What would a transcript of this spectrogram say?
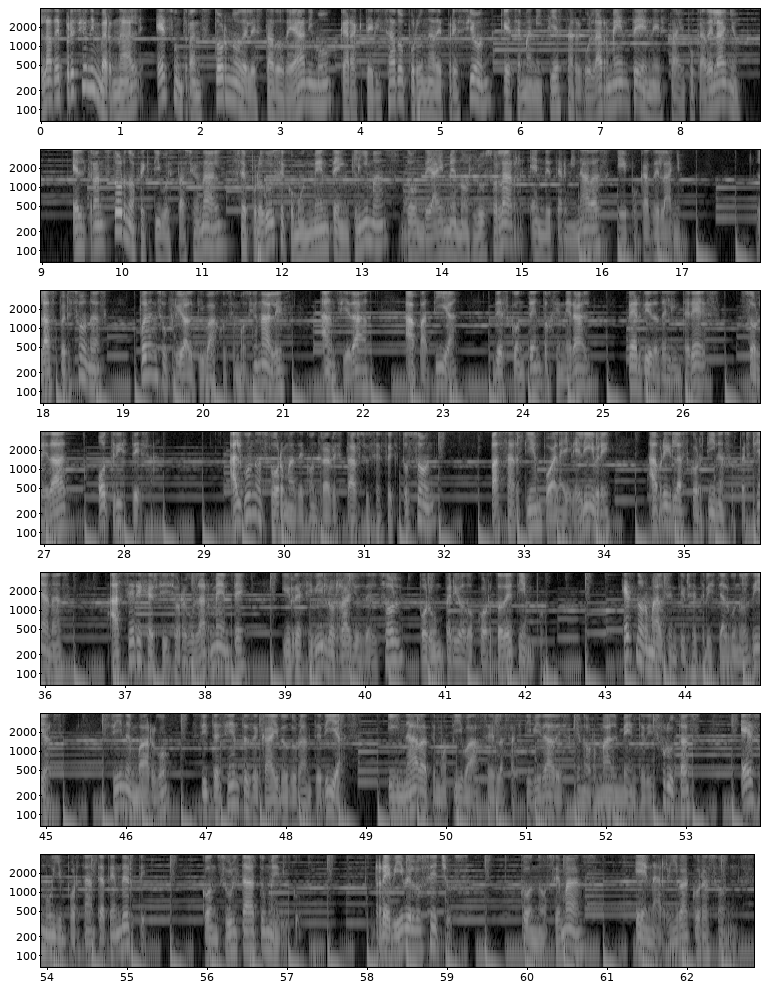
La depresión invernal es un trastorno del estado de ánimo caracterizado por una depresión que se manifiesta regularmente en esta época del año. El trastorno afectivo estacional se produce comúnmente en climas donde hay menos luz solar en determinadas épocas del año. Las personas pueden sufrir altibajos emocionales, ansiedad, apatía, descontento general, pérdida del interés, soledad o tristeza. Algunas formas de contrarrestar sus efectos son pasar tiempo al aire libre, abrir las cortinas o persianas, hacer ejercicio regularmente y recibir los rayos del sol por un periodo corto de tiempo. Es normal sentirse triste algunos días. Sin embargo, si te sientes decaído durante días y nada te motiva a hacer las actividades que normalmente disfrutas, es muy importante atenderte. Consulta a tu médico. Revive los hechos. Conoce más en Arriba Corazones.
